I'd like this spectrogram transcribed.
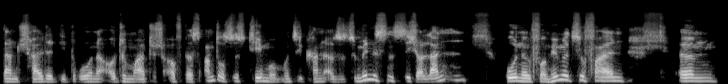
dann schaltet die Drohne automatisch auf das andere System um und sie kann also zumindest sicher landen, ohne vom Himmel zu fallen. Ähm,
